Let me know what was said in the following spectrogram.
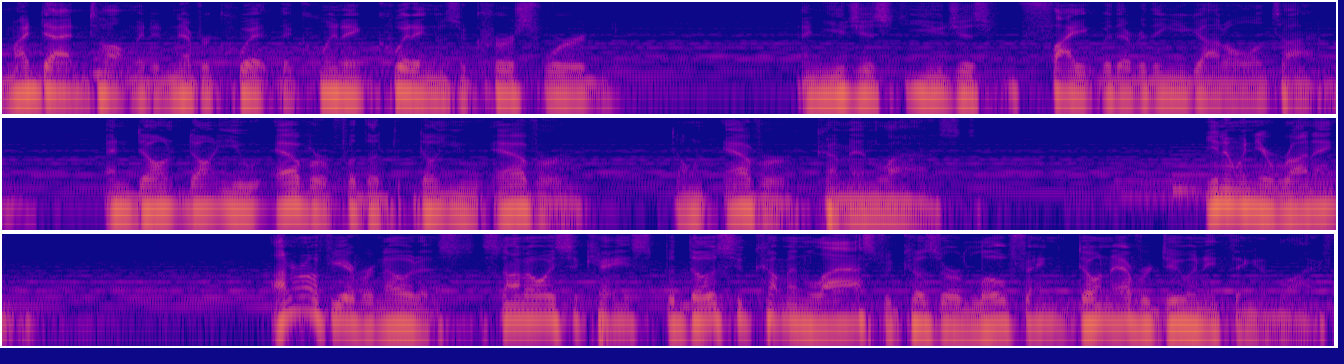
My dad taught me to never quit, that quitting, quitting was a curse word. And you just you just fight with everything you got all the time. And don't don't you ever for the don't you ever don't ever come in last. You know when you're running i don't know if you ever noticed. it's not always the case but those who come in last because they're loafing don't ever do anything in life.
